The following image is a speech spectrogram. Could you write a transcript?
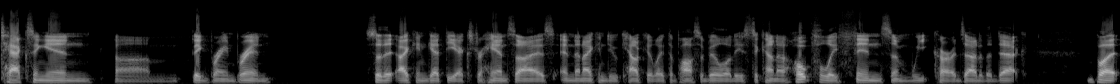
taxing in um, Big Brain Brin so that I can get the extra hand size and then I can do calculate the possibilities to kind of hopefully thin some weak cards out of the deck. But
